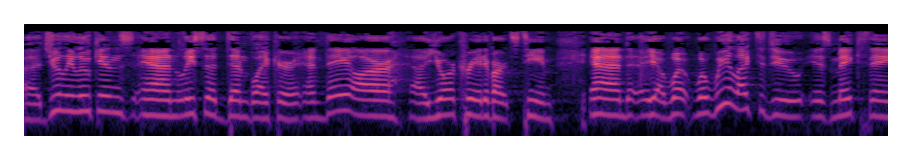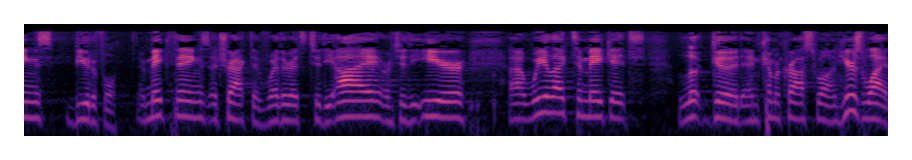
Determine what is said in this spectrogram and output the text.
uh, Julie Lukens and Lisa Denbleicher, and they are uh, your creative arts team. And uh, yeah, what, what we like to do is make things beautiful, or make things attractive, whether it's to the eye or to the ear. Uh, we like to make it look good and come across well. And here's why.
